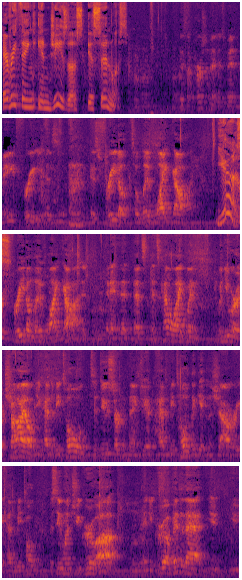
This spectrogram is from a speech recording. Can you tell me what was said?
Everything in Jesus is sinless. Mm-hmm. It's a person that has been made free is is free to, to live like God. You're Yes. free to live like God, and, and it, that, that's it's kind of like when when you were a child, you had to be told to do certain things. You had, had to be told to get in the shower. You had to be told. But see, once you grew up mm-hmm. and you grew up into that, you you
